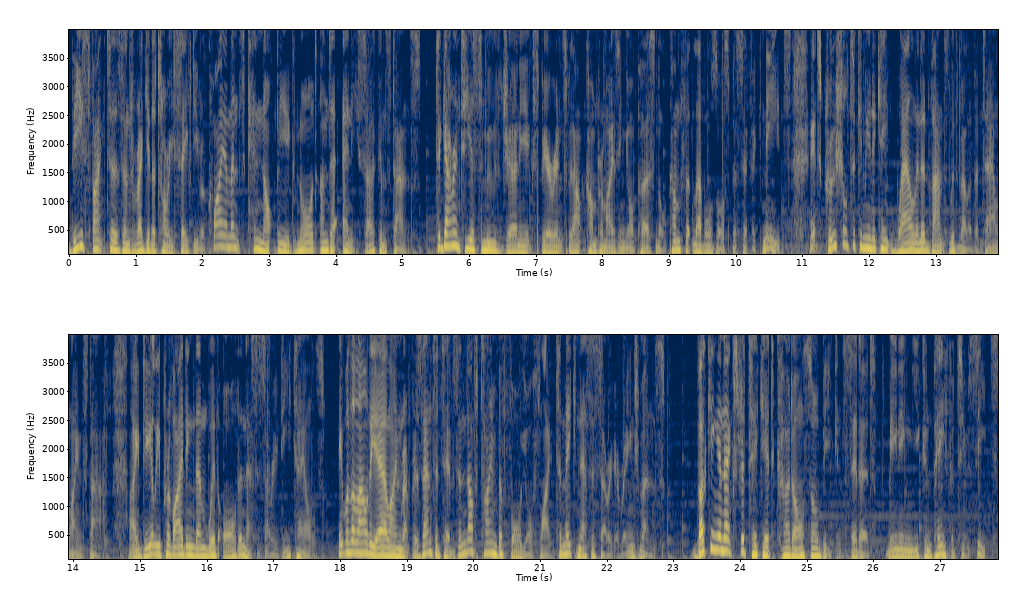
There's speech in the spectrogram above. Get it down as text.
These factors and regulatory safety requirements cannot be ignored under any circumstance. To guarantee a smooth journey experience without compromising your personal comfort levels or specific needs, it's crucial to communicate well in advance with relevant airline staff, ideally providing them with all the necessary details. It will allow the airline representatives enough time before your flight to make necessary arrangements. Booking an extra ticket could also be considered, meaning you can pay for two seats.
